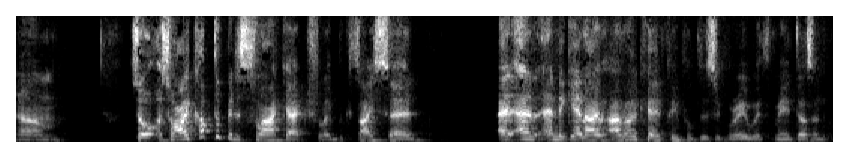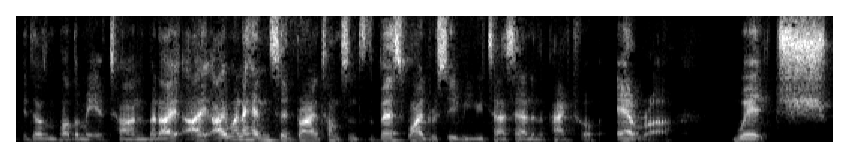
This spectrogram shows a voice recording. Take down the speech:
um, so, so I copped a bit of slack actually because I said, and, and, and again, I, I'm okay if people disagree with me. It doesn't it doesn't bother me a ton. But I, I, I went ahead and said Brian Thompson's the best wide receiver Utah's had in the Pac-12 era, which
